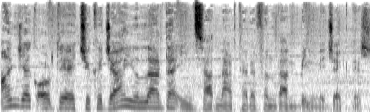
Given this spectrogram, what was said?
ancak ortaya çıkacağı yıllarda insanlar tarafından bilinecektir.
